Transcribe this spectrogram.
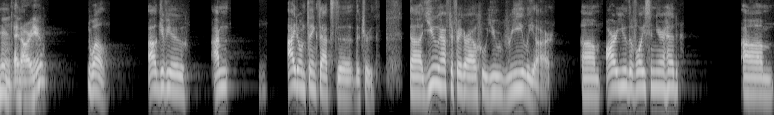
Hmm. And are you? Well i'll give you i'm i don't think that's the the truth. Uh you have to figure out who you really are. Um are you the voice in your head? Um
